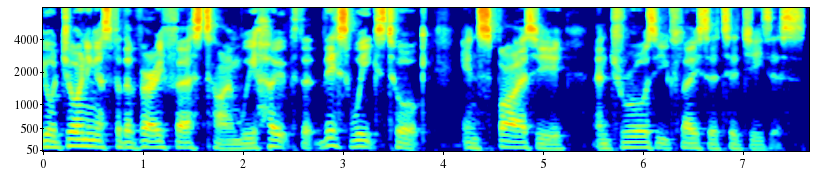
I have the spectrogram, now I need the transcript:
you're joining us for the very first time, we hope that this week's talk inspires you and draws you closer to Jesus.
